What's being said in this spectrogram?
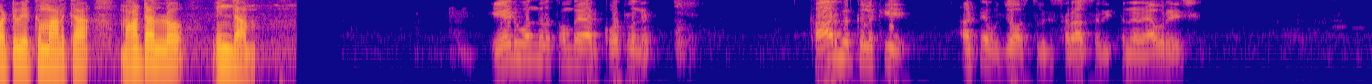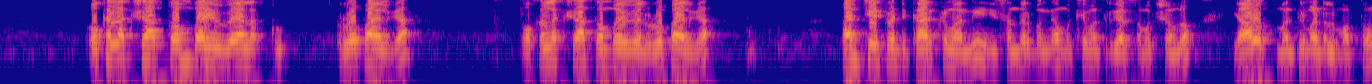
బట్టు విక్రమార్క మాటల్లో విందాం. ఏడు వందల తొంభై ఆరు కోట్లని కార్మికులకి అంటే ఉద్యోగస్తులకి సరాసరి అనే యావరేజ్ ఒక లక్ష తొంభై వేల రూపాయలుగా ఒక లక్ష తొంభై వేల రూపాయలుగా పంచేటువంటి కార్యక్రమాన్ని ఈ సందర్భంగా ముఖ్యమంత్రి గారి సమక్షంలో యావత్ మంత్రిమండలి మొత్తం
